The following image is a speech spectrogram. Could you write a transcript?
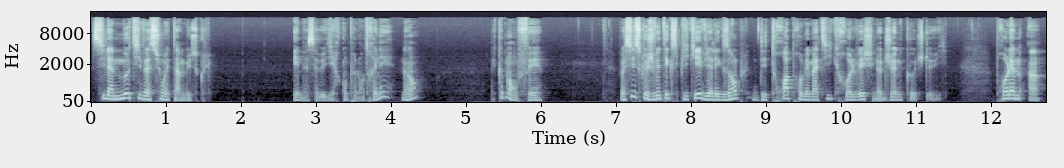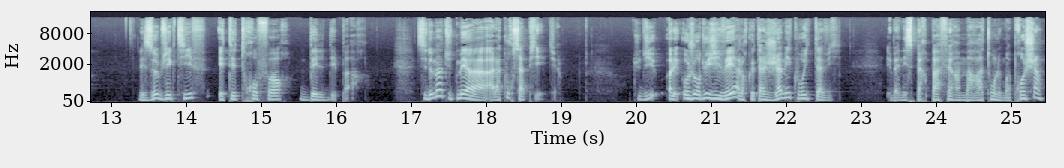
Si la motivation est un muscle, eh bien ça veut dire qu'on peut l'entraîner, non? Mais comment on fait? Voici ce que je vais t'expliquer via l'exemple des trois problématiques relevées chez notre jeune coach de vie. Problème 1. Les objectifs étaient trop forts dès le départ. Si demain tu te mets à, la course à pied, tiens, tu dis, allez, aujourd'hui j'y vais alors que tu n'as jamais couru de ta vie, eh ben n'espère pas faire un marathon le mois prochain.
